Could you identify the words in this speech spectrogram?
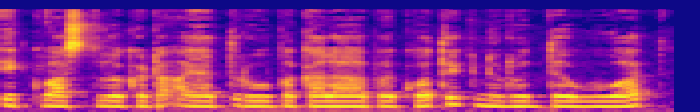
එක් වස්තුවකට අයත් රූප කලාප කොතෙක් නිරුද්ධ වුවත්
